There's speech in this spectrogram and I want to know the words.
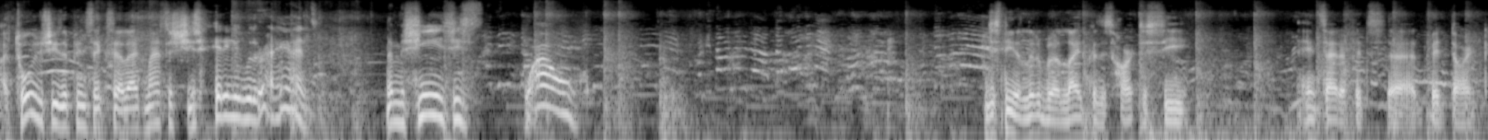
I told you she's a Pencak Silat Master. She's hitting it with her hands. The machine, she's... Wow. Just need a little bit of light because it's hard to see. Inside of it's uh, a bit dark.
